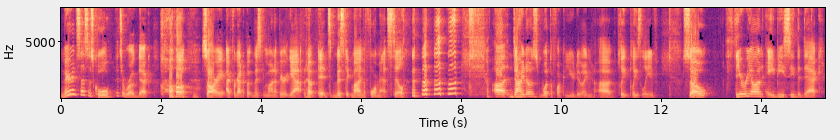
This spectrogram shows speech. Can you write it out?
Marincess is cool. It's a rogue deck. Sorry, I forgot to put Mystic Mine up here. Yeah, it's Mystic Mine the format still. uh, Dinos, what the fuck are you doing? Uh, please please leave. So Therion ABC the deck.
